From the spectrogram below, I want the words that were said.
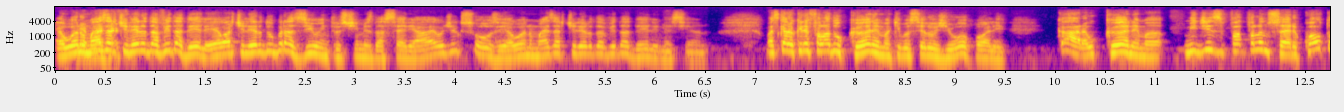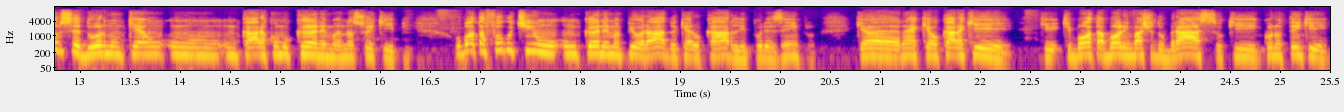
É o ano mais artilheiro da vida dele. É o artilheiro do Brasil entre os times da Série A, é o Diego Souza. E é o ano mais artilheiro da vida dele nesse ano. Mas, cara, eu queria falar do Kahneman que você elogiou, Poli. Cara, o Kahneman, me diz, falando sério, qual torcedor não quer um, um, um cara como o Kahneman na sua equipe? O Botafogo tinha um, um Kahneman piorado, que era o Carly, por exemplo, que é, né, que é o cara que, que, que bota a bola embaixo do braço, que quando tem que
